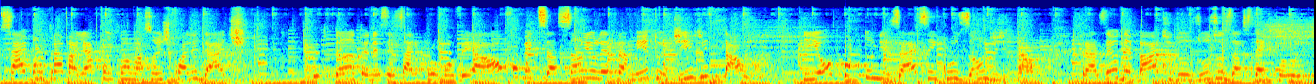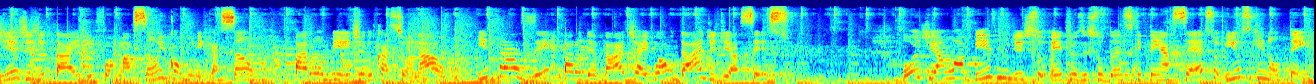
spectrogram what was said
saibam trabalhar com informações de qualidade Portanto, é necessário promover a alfabetização e o digital e oportunizar essa inclusão digital, trazer o debate dos usos das tecnologias digitais de informação e comunicação para o ambiente educacional e trazer para o debate a igualdade de acesso. Hoje há um abismo entre os estudantes que têm acesso e os que não têm.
